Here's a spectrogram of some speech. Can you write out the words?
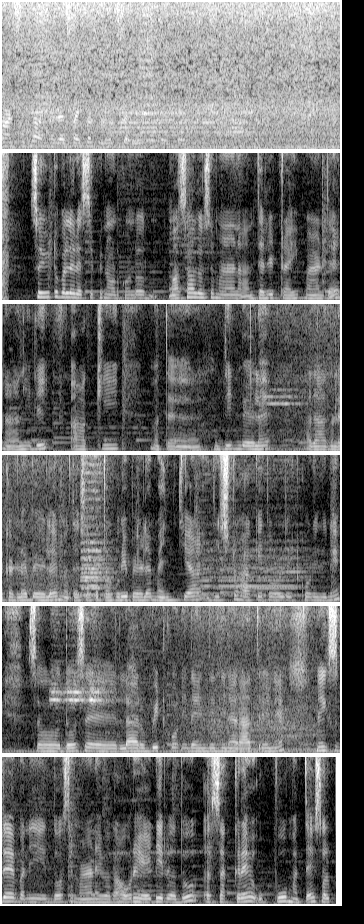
ಮಾಡಿಸಿದ್ರೆ ಆಮೇಲೆ ಸೈಕಲ್ ತೊಳೆಯೋದು ಸರಿ ಸೊ ಯೂಟ್ಯೂಬಲ್ಲಿ ರೆಸಿಪಿ ನೋಡಿಕೊಂಡು ಮಸಾಲೆ ದೋಸೆ ಮಾಡೋಣ ಅಂತೇಳಿ ಟ್ರೈ ಮಾಡಿದೆ. ನಾನಿಲ್ಲಿ ಅಕ್ಕಿ ಮತ್ತು ಉದ್ದಿನಬೇಳೆ ಅದಾದಮೇಲೆ ಕಡಲೆಬೇಳೆ ಮತ್ತು ಸ್ವಲ್ಪ ತೊಗರಿಬೇಳೆ, ಮೆಂತ್ಯ ಇದಿಷ್ಟು ಹಾಕಿ ತೊಳೆದು ಇಟ್ಕೊಂಡಿದ್ದೀನಿ ಸೊ ದೋಸೆ ಎಲ್ಲ ರುಬ್ಬಿಟ್ಕೊಂಡಿದೆ ಹಿಂದಿನ ದಿನ ರಾತ್ರಿಯೇ ನೆಕ್ಸ್ಟ್ ಡೇ ಬನ್ನಿ ದೋಸೆ ಮಾಡೋಣ. ಇವಾಗ ಅವರು ಹೇಳಿರೋದು ಸಕ್ಕರೆ, ಉಪ್ಪು ಮತ್ತು ಸ್ವಲ್ಪ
